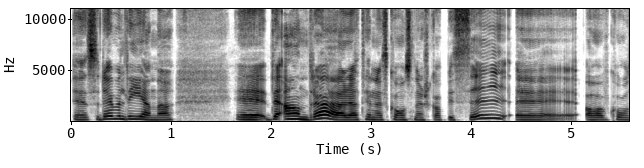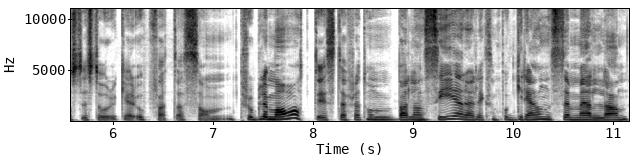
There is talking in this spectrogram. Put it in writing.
Eh, så det är väl det ena. Eh, det andra är att hennes konstnärskap i sig eh, av konsthistoriker uppfattas som problematiskt därför att hon mm. balanserar liksom på gränsen mellan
